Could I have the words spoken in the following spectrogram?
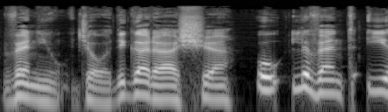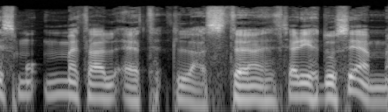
venue ġewwa The Garage u l-event jismu Metal at Last. Ser jieħdu sehem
